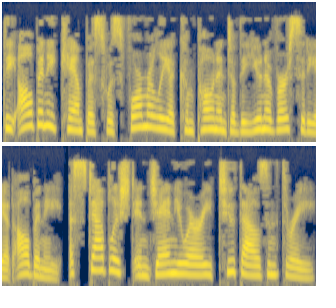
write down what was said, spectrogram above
The Albany campus was formerly a component of the University at Albany, established in January 2003.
